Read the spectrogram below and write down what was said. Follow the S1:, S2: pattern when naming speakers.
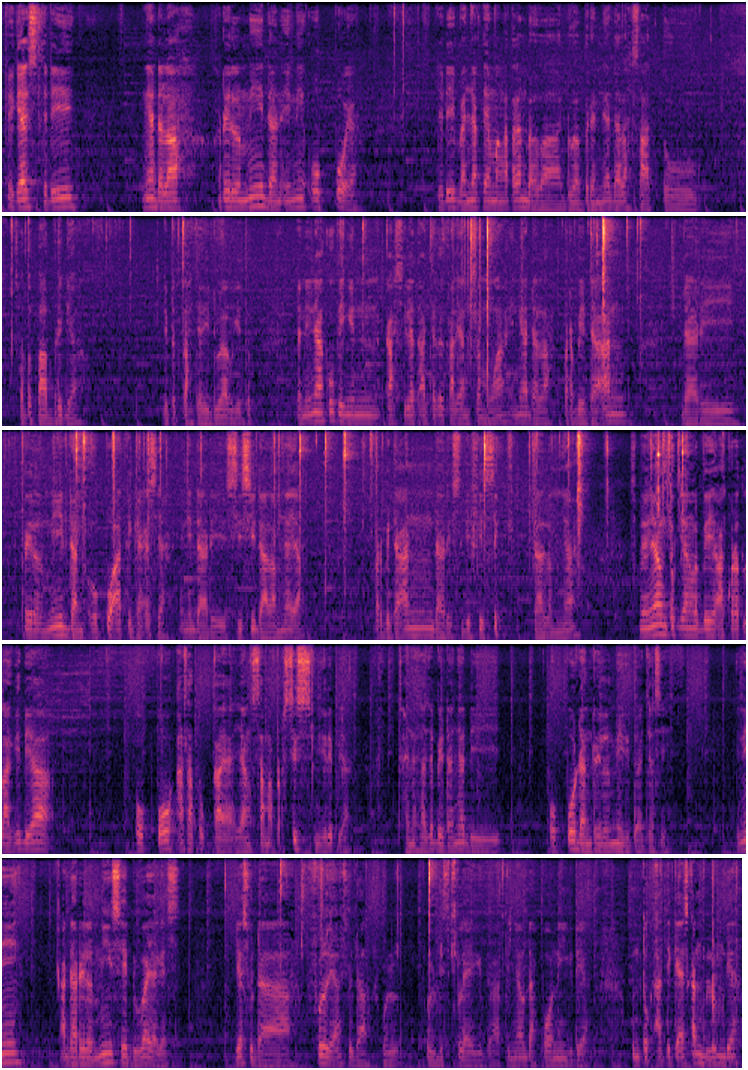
S1: Oke guys, jadi ini adalah Realme dan ini Oppo ya. Jadi banyak yang mengatakan bahwa dua brand ini adalah satu satu pabrik ya. Dipecah jadi dua begitu. Dan ini aku ingin kasih lihat aja ke kalian semua. Ini adalah perbedaan dari Realme dan Oppo A3s ya. Ini dari sisi dalamnya ya. Perbedaan dari segi fisik dalamnya sebenarnya untuk yang lebih akurat lagi dia Oppo A1K ya yang sama persis mirip ya. Hanya saja bedanya di Oppo dan Realme gitu aja sih. Ini ada Realme C2 ya guys. Dia sudah full ya sudah full full display gitu. Artinya udah poni gitu ya. Untuk A3s kan belum dia.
